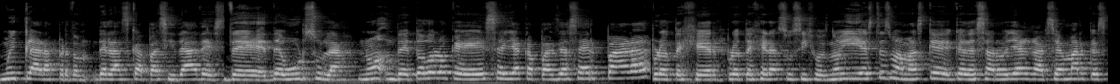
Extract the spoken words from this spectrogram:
muy clara, perdón, de las capacidades de, de Úrsula, ¿no? De todo lo que es ella capaz de hacer para proteger, proteger a sus hijos, ¿no? Y estas mamás que, que desarrolla García Márquez,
